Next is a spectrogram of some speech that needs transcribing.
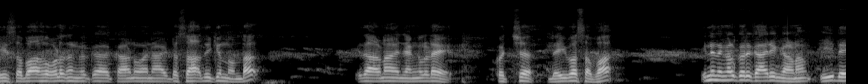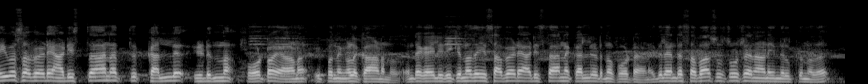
ഈ സഭാ ഹോൾ നിങ്ങൾക്ക് കാണുവാനായിട്ട് സാധിക്കുന്നുണ്ട്. ഇതാണ് ഞങ്ങളുടെ കൊച്ച് ദൈവസഭ. ഇനി നിങ്ങൾക്കൊരു കാര്യം കാണാം. ഈ ദൈവസഭയുടെ അടിസ്ഥാനത്ത് കല്ല് ഇടുന്ന ഫോട്ടോയാണ് ഇപ്പോൾ നിങ്ങൾ കാണുന്നത്. എന്റെ കയ്യിലിരിക്കുന്നത് ഈ സഭയുടെ അടിസ്ഥാന കല്ലിടുന്ന ഫോട്ടോയാണ്. ഇതിൽ എന്റെ സഭാ ശുശ്രൂഷനാണ് ഈ നിൽക്കുന്നത്.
